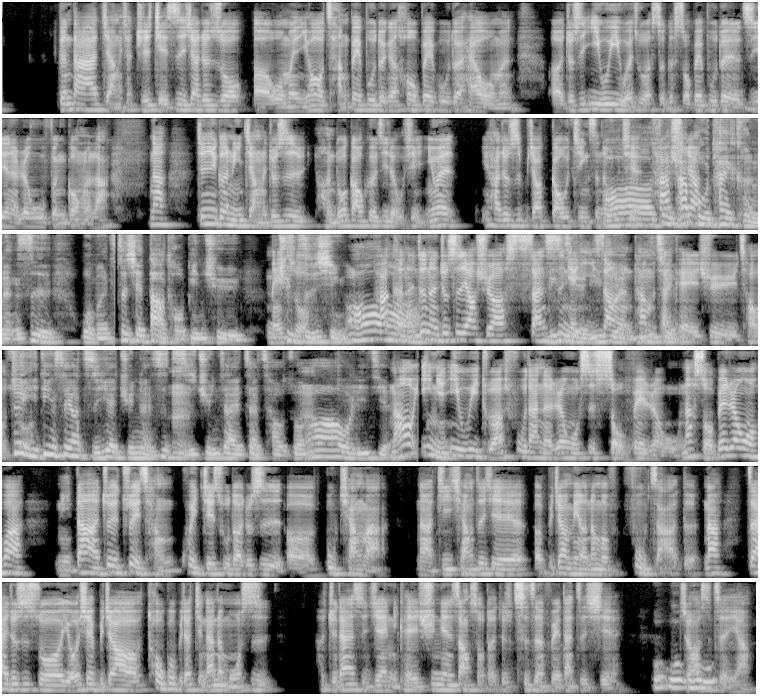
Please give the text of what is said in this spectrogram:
跟大家讲一下，其实解释一下，就是说呃，我们以后常备部队跟后备部队，还有我们。呃，就是义务役为主的这个守备部队的之间的任务分工了啦。那建军哥，你讲的就是很多高科技的武器，因为它就是比较高精深的武器，哦、它它不太可能是我们这些大头兵去没错去执行哦。它可能真的就是要需要三四年以上人，他们才可以去操作。所以一定是要职业军人，是职军在、嗯、在操作哦。我理解。然后一年义务役主要负担的任务是守备任务。那守备任务的话，你当然最最常会接触到就是呃步枪嘛。那机枪这些呃比较没有那么复杂的，那再就是说有一些比较透过比较简单的模式和简单的时间，你可以训练上手的，就是刺针飞弹这些。我我主要是这样。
